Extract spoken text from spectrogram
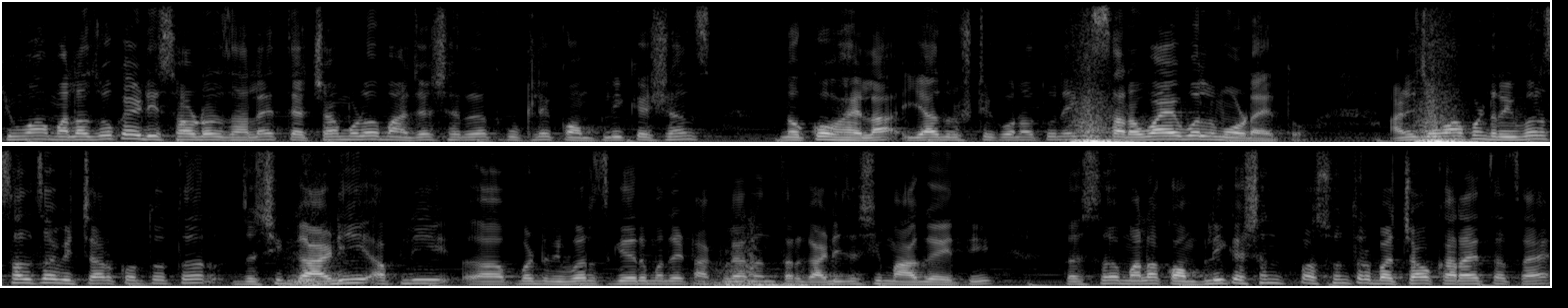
किंवा मला जो काही डिसऑर्डर झाला आहे त्याच्यामुळं माझ्या शरीरात कुठले कॉम्प्लिकेशन्स नको व्हायला या दृष्टिकोनातून एक सर्वायवल मोड येतो आणि जेव्हा आपण रिव्हर्सलचा विचार करतो तर जशी गाडी आपली आपण रिव्हर्स गेअरमध्ये टाकल्यानंतर गाडी जशी मागं येते तसं मला कॉम्प्लिकेशनपासून तर बचाव करायचाच आहे.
